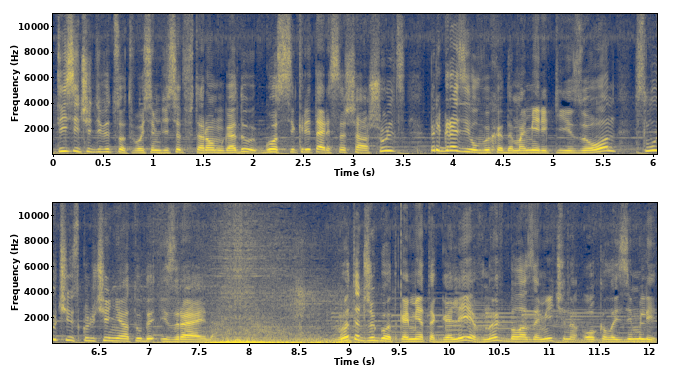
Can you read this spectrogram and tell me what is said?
В 1982 году госсекретарь США Шульц пригрозил выходом Америки из ООН в случае исключения оттуда Израиля. В этот же год комета Галлея вновь была замечена около Земли.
